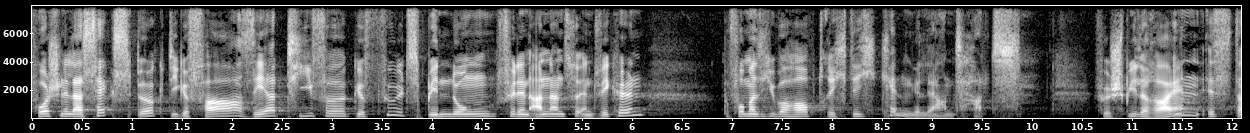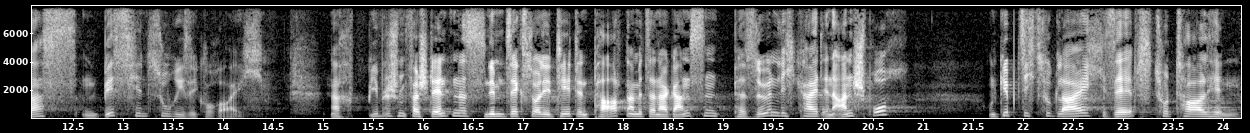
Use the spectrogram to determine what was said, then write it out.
Vorschneller Sex birgt die Gefahr, sehr tiefe Gefühlsbindungen für den anderen zu entwickeln, bevor man sich überhaupt richtig kennengelernt hat. Für Spielereien ist das ein bisschen zu risikoreich. Nach biblischem Verständnis nimmt Sexualität den Partner mit seiner ganzen Persönlichkeit in Anspruch und gibt sich zugleich selbst total hin.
